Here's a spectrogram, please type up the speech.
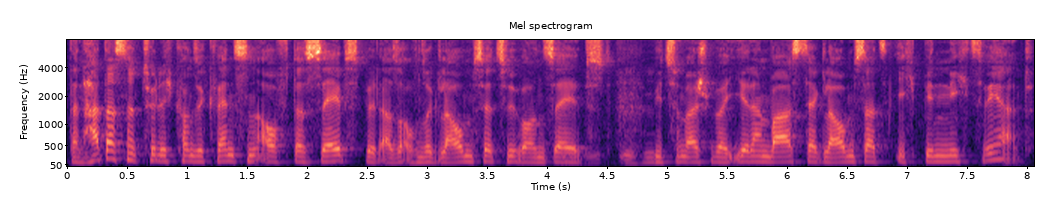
dann hat das natürlich Konsequenzen auf das Selbstbild, also auf unsere Glaubenssätze über uns selbst. Mhm. Wie zum Beispiel bei ihr dann war es der Glaubenssatz, ich bin nichts wert.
